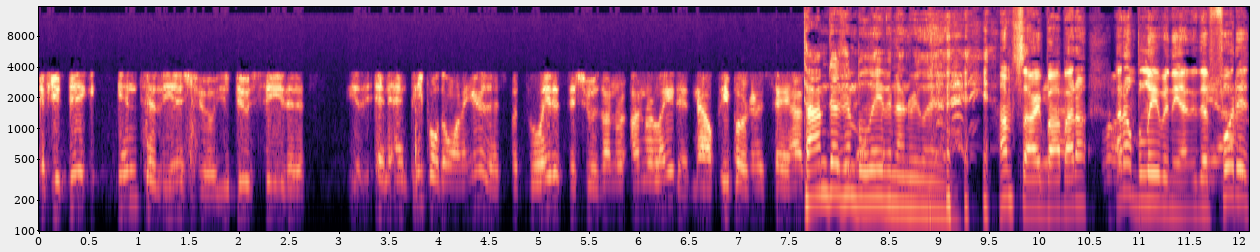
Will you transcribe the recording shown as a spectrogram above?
if you dig into the issue, you do see that it's. And, and people don't want to hear this, but the latest issue is un, unrelated. Now people are going to say, Tom doesn't believe in unrelated. I'm sorry, Bob. I don't. I don't believe in the the yeah, foot. Is,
